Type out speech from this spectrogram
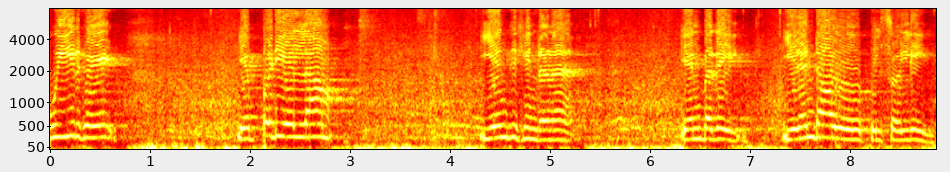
உயிர்கள் எப்படியெல்லாம் இயங்குகின்றன என்பதை இரண்டாவது வகுப்பில் சொல்லி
